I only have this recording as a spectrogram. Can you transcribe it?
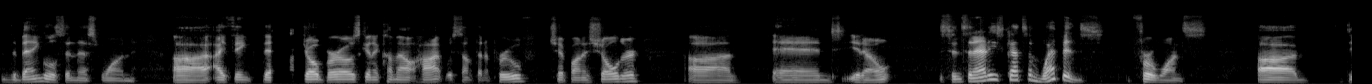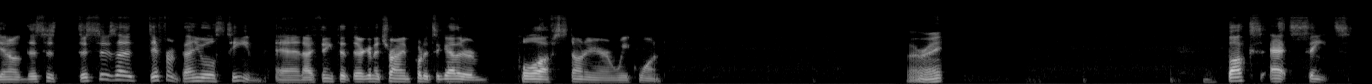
the Bengals in this one. Uh, I think that Joe Burrow is going to come out hot with something to prove, chip on his shoulder. Uh, and you know, Cincinnati's got some weapons for once. Uh, you know, this is this is a different Bengals team, and I think that they're going to try and put it together and pull off stunner in Week One. All right. Bucks at Saints,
